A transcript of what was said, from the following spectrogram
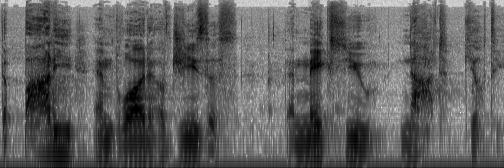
the body and blood of Jesus that makes you not guilty.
